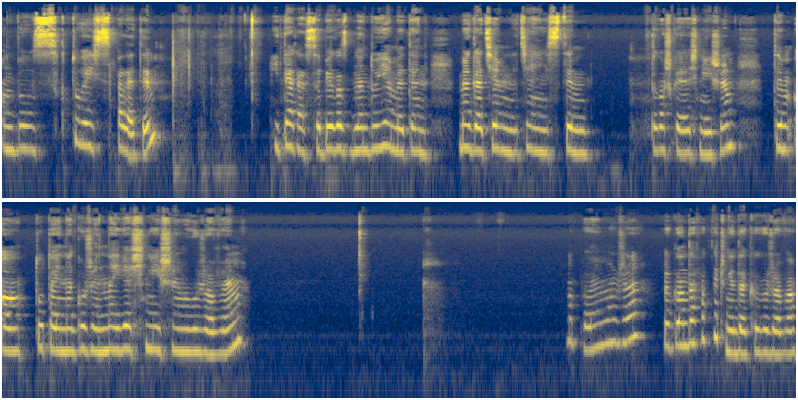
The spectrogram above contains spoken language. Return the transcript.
on był z którejś z palety. I teraz sobie rozblendujemy ten mega ciemny cień z tym troszkę jaśniejszym, tym o tutaj na górze najjaśniejszym różowym. No powiem że wygląda faktycznie tak różowo.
